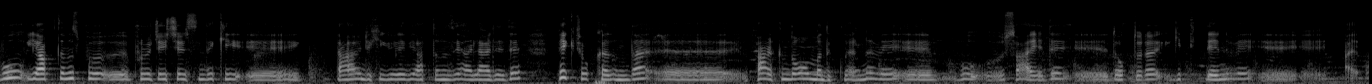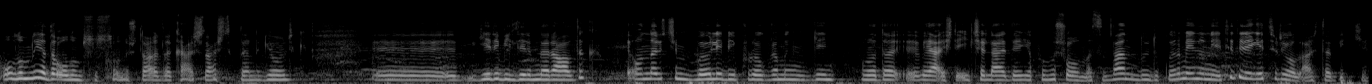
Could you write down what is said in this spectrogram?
bu yaptığımız pro- proje içerisindeki e, daha önceki görev yaptığımız yerlerde de pek çok kadında e, farkında olmadıklarını ve e, bu sayede e, doktora gittiklerini ve e, olumlu ya da olumsuz sonuçlarla karşılaştıklarını gördük. E, geri bildirimler aldık. Onlar için böyle bir programın burada e, veya işte ilçelerde yapılmış olmasından duydukları memnuniyeti dile getiriyorlar tabii ki.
